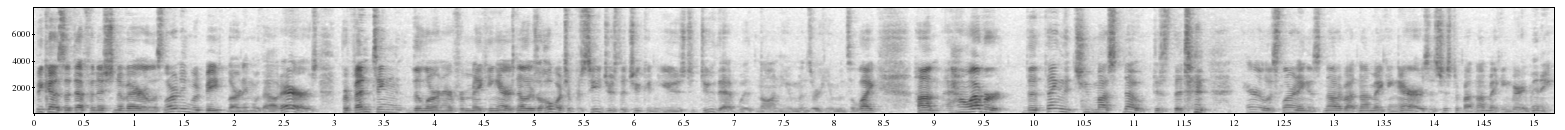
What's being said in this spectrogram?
Because a definition of errorless learning would be learning without errors, preventing the learner from making errors. Now, there's a whole bunch of procedures that you can use to do that with non-humans or humans alike. Um, however, the thing that you must note is that errorless learning is not about not making errors, it's just about not making very many.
